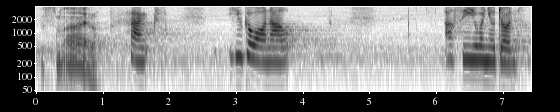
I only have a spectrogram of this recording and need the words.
a smile. Thanks. You go on, I'll. I'll see you when you're done.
